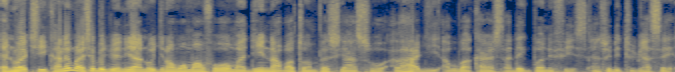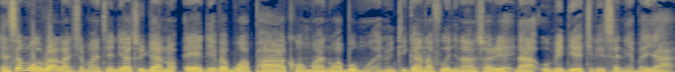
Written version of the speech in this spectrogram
ɛno akyi kane mmarahyɛ badwani a na ogyina ɔma ɔmanfoɔ wɔ madin na abatɔ mpɛsoa so alhaji abubakar sadik boniface nso de to dwa sɛ nsɛm a ɔwura alankyerɛmanten de ato dwa no ɛyɛ deɛ ɛbɛboa paa ka ɔman no abɔ mu ɛno nti ghanafoɔ nyinaa nsɔre na ɔmɛdi akyire sɛneɛ ɛbɛyɛ a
